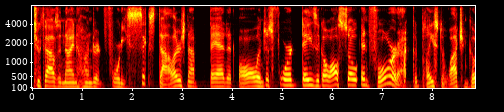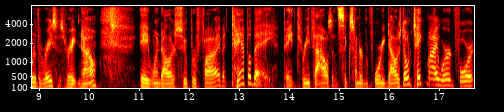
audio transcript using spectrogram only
$2,946. Not bad at all. And just four days ago, also in Florida, good place to watch and go to the races right now. A $1 Super 5 at Tampa Bay paid $3,640. Don't take my word for it.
